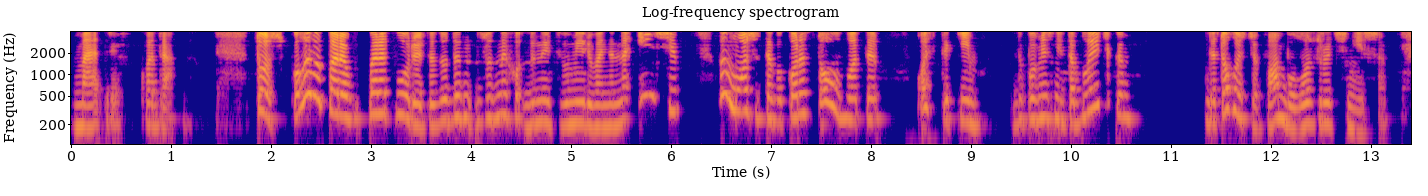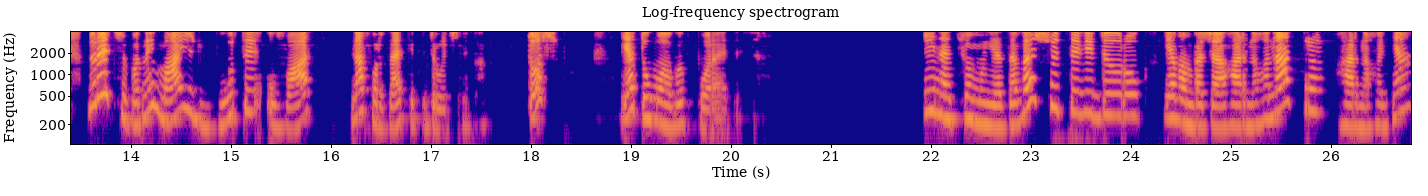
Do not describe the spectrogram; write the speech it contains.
метрів квадратних. Тож, коли ви перетворюєте з одних одиниць вимірювання на інші, ви можете використовувати ось такі допоміжні таблички для того, щоб вам було зручніше. До речі, вони мають бути у вас на форзаці підручника. Тож, я думаю, ви впораєтеся. І на цьому я завершую цей відеоурок. Я вам бажаю гарного настрою, гарного дня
